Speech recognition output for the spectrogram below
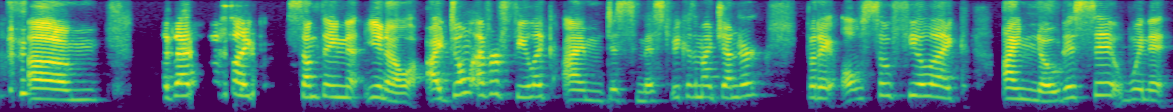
um but that's just like something that, you know, I don't ever feel like I'm dismissed because of my gender, but I also feel like I notice it when it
